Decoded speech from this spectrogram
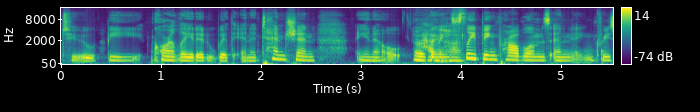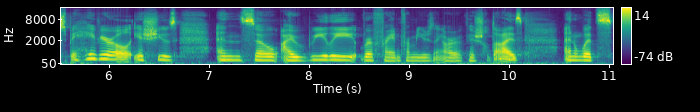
to be correlated with inattention, you know, oh, having sleeping problems and increased behavioral issues. And so I really refrain from using artificial dyes. And what's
